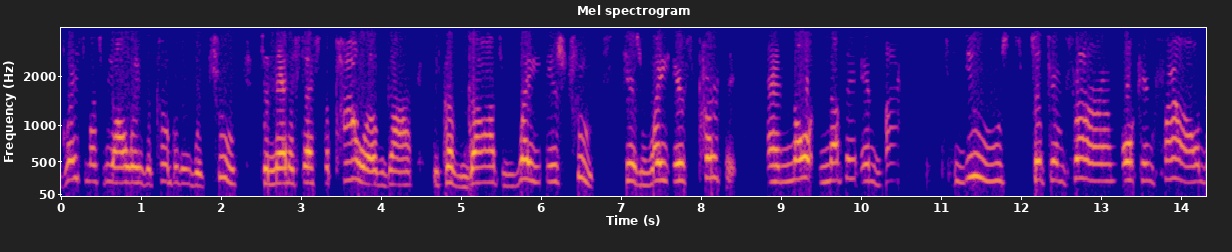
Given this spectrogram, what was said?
grace must be always accompanied with truth to manifest the power of God because God's way is truth. His way is perfect. And no, nothing in used to confirm or confound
